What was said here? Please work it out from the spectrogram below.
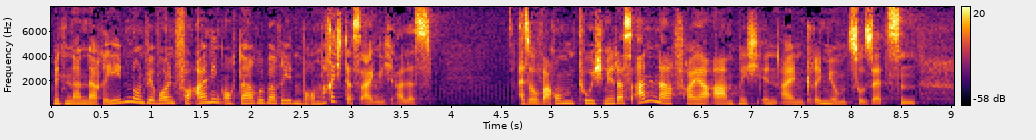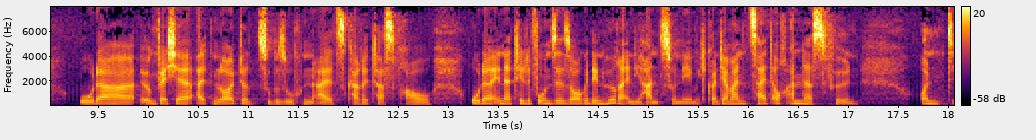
miteinander reden und wir wollen vor allen Dingen auch darüber reden, warum mache ich das eigentlich alles? Also warum tue ich mir das an, nach Feierabend mich in ein Gremium zu setzen oder irgendwelche alten Leute zu besuchen als Caritas-Frau oder in der Telefonseelsorge den Hörer in die Hand zu nehmen. Ich könnte ja meine Zeit auch anders füllen. Und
